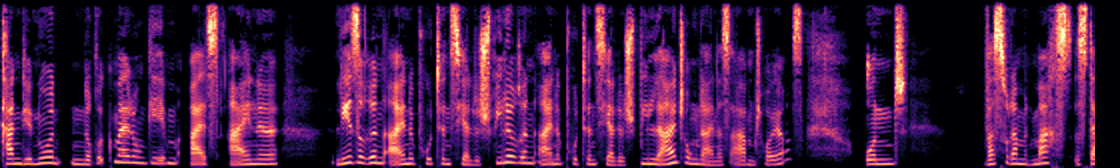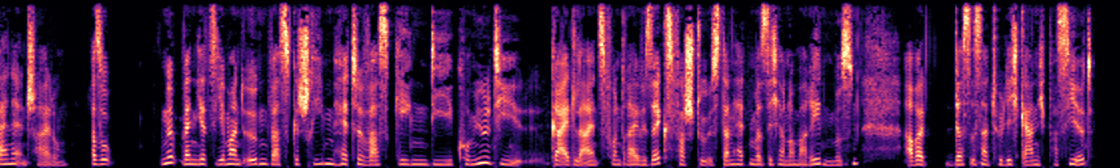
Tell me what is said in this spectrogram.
kann dir nur eine Rückmeldung geben als eine Leserin, eine potenzielle Spielerin, eine potenzielle Spielleitung deines Abenteuers. Und was du damit machst, ist deine Entscheidung. Also ne, wenn jetzt jemand irgendwas geschrieben hätte, was gegen die Community Guidelines von 3W6 verstößt, dann hätten wir sicher nochmal reden müssen. Aber das ist natürlich gar nicht passiert,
